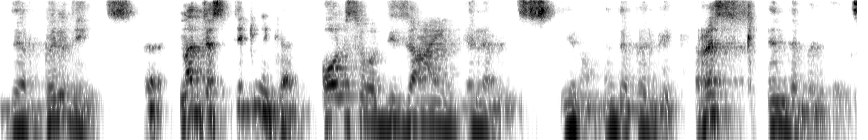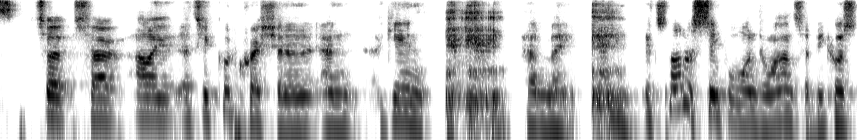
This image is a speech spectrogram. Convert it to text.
their buildings, uh, not just technical, also design elements, you know, in the building, risk in the buildings. So, so Ali, that's a good question. And, and again, pardon me, it's not a simple one to answer because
